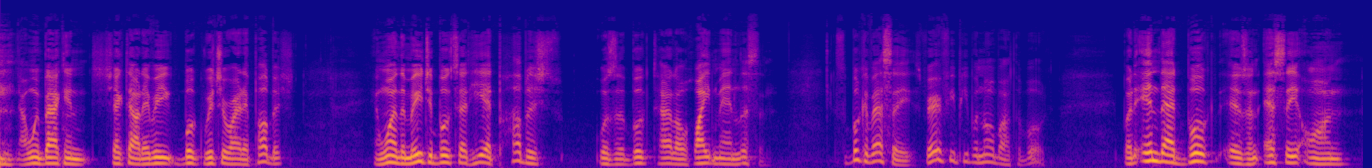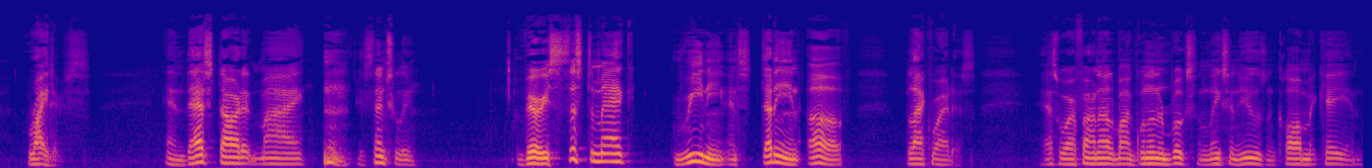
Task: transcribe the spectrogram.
I went back and checked out every book Richard Wright had published. And one of the major books that he had published was a book titled White Man Listen. It's a book of essays. Very few people know about the book. But in that book is an essay on writers. And that started my essentially very systematic reading and studying of black writers. That's where I found out about Gwendolyn Brooks and Langston Hughes and Claude McKay and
